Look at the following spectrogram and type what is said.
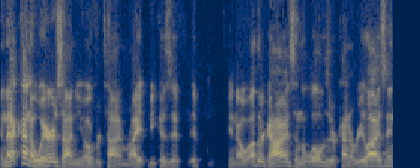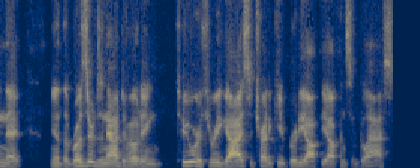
and that kind of wears on you over time, right? Because if if you know other guys and the Wolves are kind of realizing that you know the Wizards are now devoting two or three guys to try to keep Rudy off the offensive glass,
